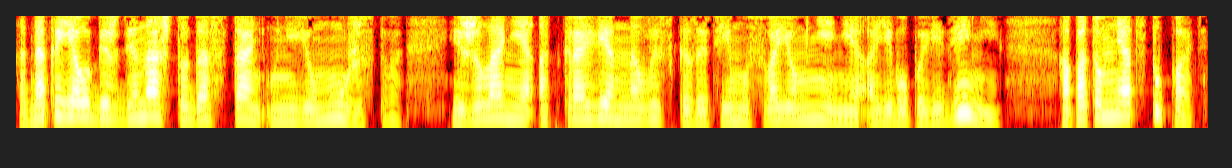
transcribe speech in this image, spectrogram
Однако я убеждена, что достань у нее мужество и желание откровенно высказать ему свое мнение о его поведении, а потом не отступать,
